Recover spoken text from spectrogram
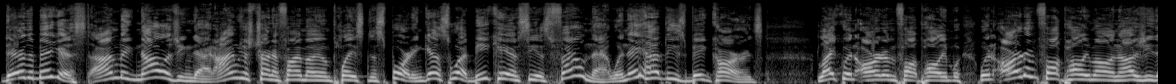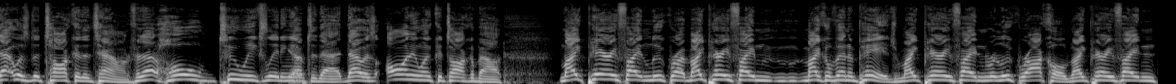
They're the biggest. I'm acknowledging that. I'm just trying to find my own place in the sport. And guess what? BKFC has found that when they have these big cards, like when Artem fought Paulie, when Artem fought Paulie Malignaggi, that was the talk of the town for that whole two weeks leading up to that. That was all anyone could talk about. Mike Perry fighting Luke Rock, Mike Perry fighting Michael Venom Page, Mike Perry fighting Luke Rockhold, Mike Perry fighting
